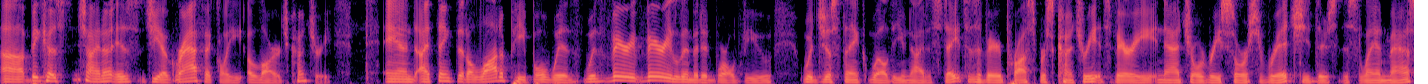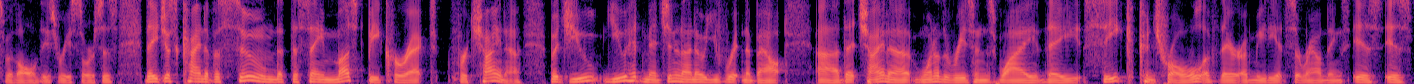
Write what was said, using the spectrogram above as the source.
uh, because China is geographically a large country. And I think that a lot of people with with very very limited worldview would just think, well, the United States is a very prosperous country. It's very natural resource rich. There's this landmass with all of these resources. They just kind of assume that the same must be correct for China. But you you had mentioned, and I know you've written about uh, that China. One of the reasons why they seek control of their immediate surroundings is is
